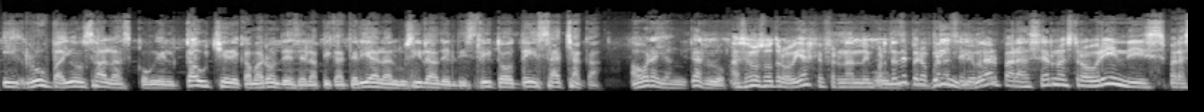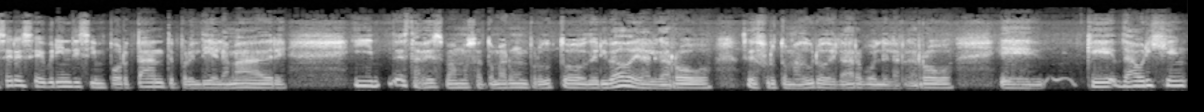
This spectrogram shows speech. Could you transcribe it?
y Ruth Bayón Salas con el cauche de camarón desde la picatería La Lucila del distrito de Sachaca. Ahora, Giancarlo. Hacemos otro viaje, Fernando, importante, pero para celebrar, para hacer nuestro brindis, para hacer ese brindis importante por el Día de la Madre. Y esta vez vamos a tomar un producto derivado del algarrobo, ese fruto maduro del árbol del algarrobo, eh, que da origen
